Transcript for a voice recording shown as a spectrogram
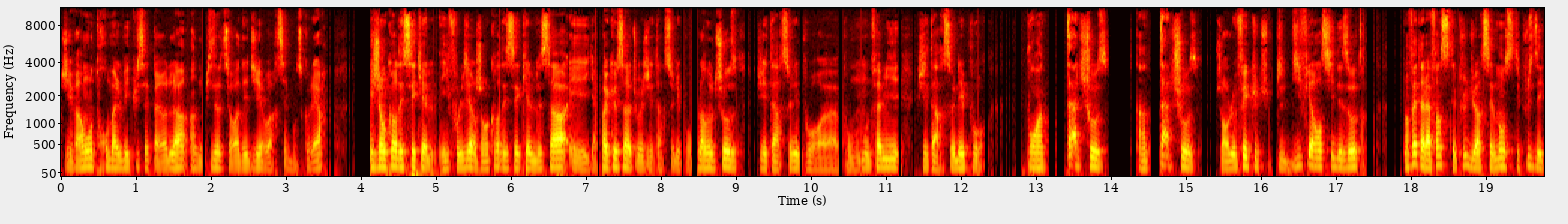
J'ai vraiment trop mal vécu cette période-là. Un épisode sera dédié au harcèlement scolaire. Et j'ai encore des séquelles. Il faut le dire, j'ai encore des séquelles de ça. Et il n'y a pas que ça, tu vois. J'ai été harcelé pour plein d'autres choses. J'ai été harcelé pour, euh, pour mon nom de famille. J'ai été harcelé pour, pour un tas de choses. Un tas de choses. Genre le fait que tu te différencies des autres. En fait, à la fin, c'était plus du harcèlement, c'était plus des,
